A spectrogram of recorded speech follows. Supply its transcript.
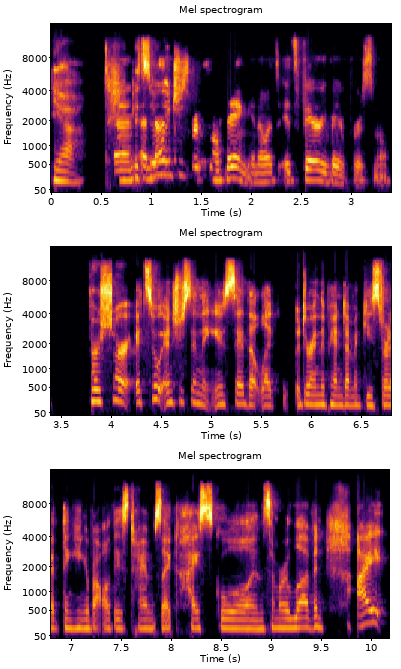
Yeah. And, it's and so that's interesting. a personal thing, you know, it's it's very, very personal. For sure. It's so interesting that you say that like during the pandemic, you started thinking about all these times like high school and summer love. And I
